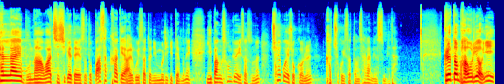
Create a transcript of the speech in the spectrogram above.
헬라의 문화와 지식에 대해서도 빠삭하게 알고 있었던 인물이기 때문에 이방 선교에 있어서는 최고의 조건을 갖추고 있었던 사람이었습니다. 그랬던 바울이요. 이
